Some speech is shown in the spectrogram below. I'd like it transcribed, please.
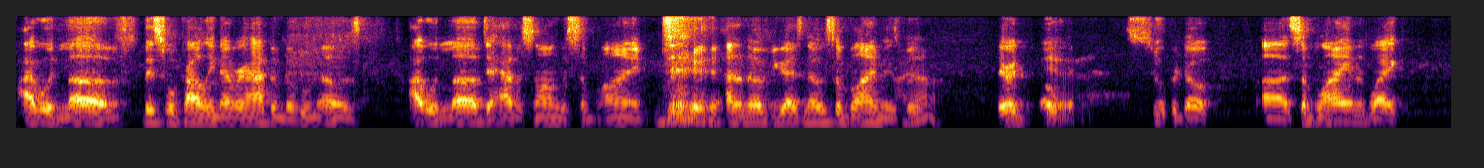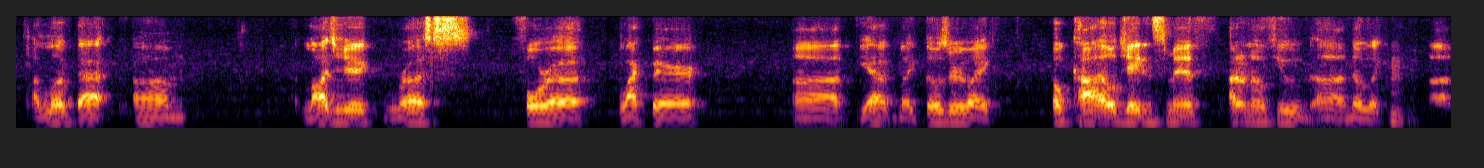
I would love. This will probably never happen, but who knows? I would love to have a song with Sublime. I don't know if you guys know who Sublime is, but they're dope Yeah. super dope. Uh, Sublime, like I love that. Um, Logic, Russ, Phora, Black Bear. Uh, yeah, like those are like oh Kyle, Jaden Smith. I don't know if you uh, know like Hmm. uh,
